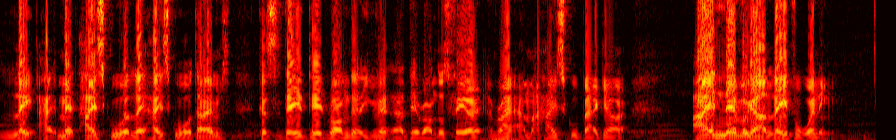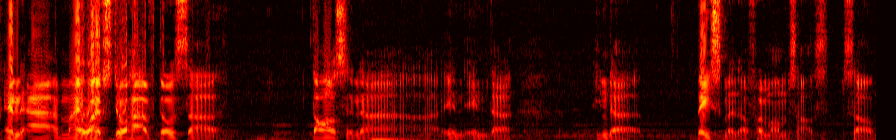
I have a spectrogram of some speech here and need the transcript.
late high, mid high school or late high school times, because they they run the event, uh, they run those fair right at my high school backyard. I never got laid for winning, and uh, my wife still have those uh, dolls in uh in in the in the basement of her mom's house. So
